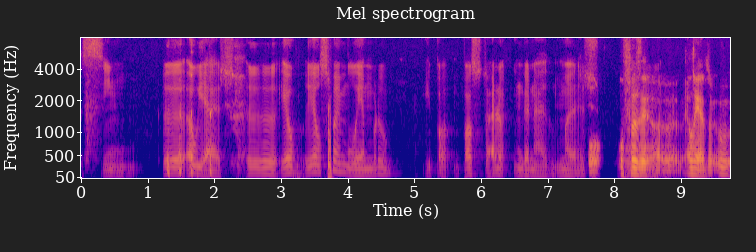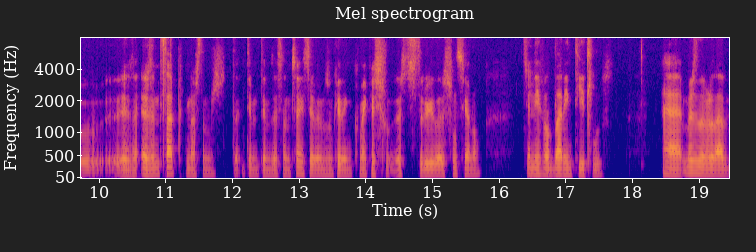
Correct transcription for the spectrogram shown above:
sim. Eh, aliás, eh, eu, eu se bem me lembro, e po- posso estar enganado, mas O, o fazer. o- aliás, o- a- gente sabe porque nós estamos, tem- temos essa noção e sabemos um bocadinho como é que as, as distribuidoras funcionam a nível de darem títulos. Ah, mas na verdade,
